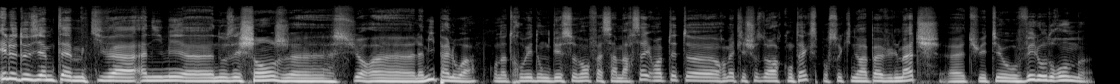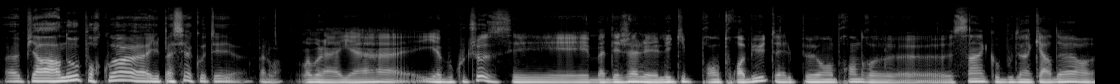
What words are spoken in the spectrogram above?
Et le deuxième thème qui va animer euh, nos échanges euh, sur euh, l'ami palois, qu'on a trouvé donc décevant face à Marseille. On va peut-être euh, remettre les choses dans leur contexte pour ceux qui n'auraient pas vu le match. Euh, tu étais au Vélodrome, euh, Pierre Arnaud. Pourquoi euh, il est passé à côté, euh, palois? Voilà, il y a, il y a beaucoup de choses. C'est bah, déjà l'é- l'équipe prend trois buts, elle peut en prendre euh, cinq au bout d'un quart d'heure.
